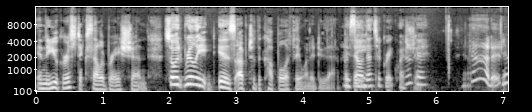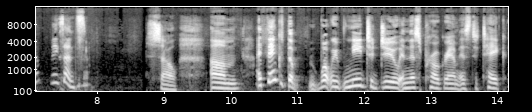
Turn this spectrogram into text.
in the Eucharistic celebration. So it really is up to the couple if they want to do that. But no, that's a great question. Okay. Got it. Makes sense. So, um, I think the what we need to do in this program is to take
